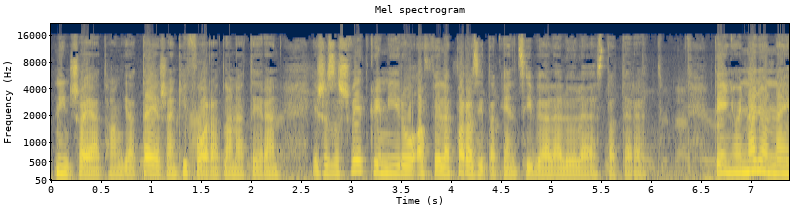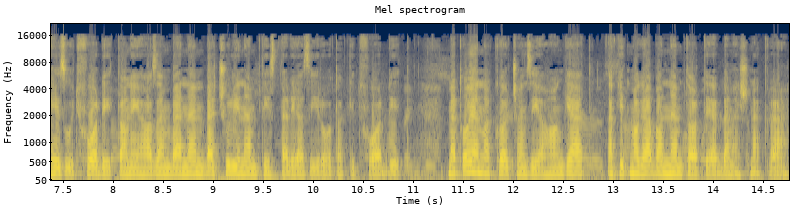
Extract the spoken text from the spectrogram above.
nincs saját hangja, teljesen kiforratlan a téren, és ez a svéd krimíró féle parazitaként szívja előle ezt a teret. Tény, hogy nagyon nehéz úgy fordítani, ha az ember nem becsüli, nem tiszteli az írót, akit fordít. Mert olyannak kölcsönzi a hangját, akit magában nem tart érdemesnek rá.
